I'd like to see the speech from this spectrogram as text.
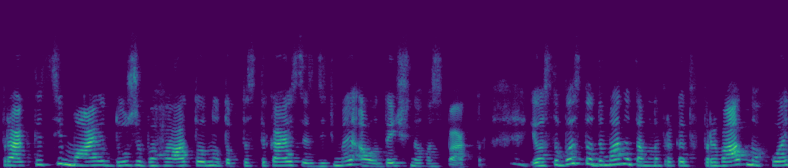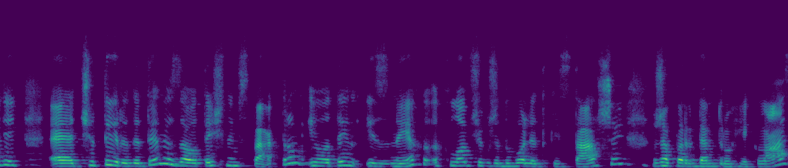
практиці маю дуже багато, ну тобто стикаюся з дітьми аутичного спектру. І особисто до мене там, наприклад, в приватно ходять е, чотири дитини з аутичним спектром, і один із них, хлопчик вже доволі таки старший, вже перейде в другий клас.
